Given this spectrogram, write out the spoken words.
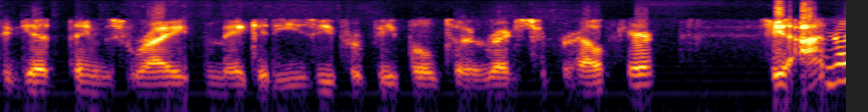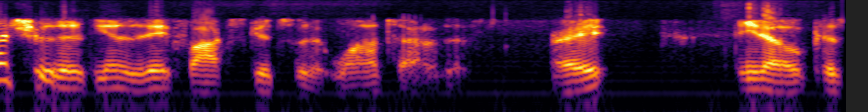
to get things right and make it easy for people to register for health care, see, I'm not sure that at the end of the day Fox gets what it wants out of this, right? You know, because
